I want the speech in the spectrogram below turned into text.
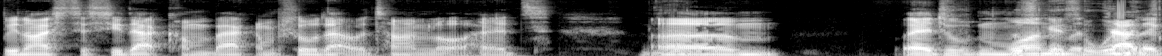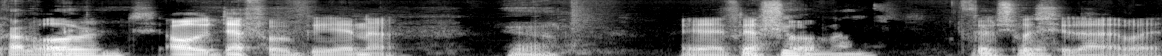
be nice to see that come back. I'm sure that would turn a lot of heads. Yeah. Um, Air Jordan One get to women's metallic orange. Oh, definitely be in it. yeah. Yeah, For defo. sure, man. For Good sure. push it that way.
